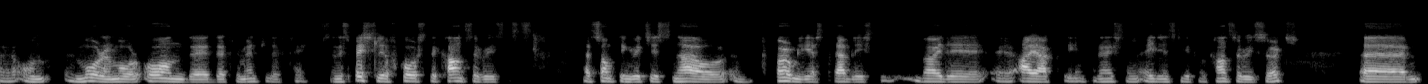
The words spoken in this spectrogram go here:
uh, on more and more on the detrimental effects, and especially, of course, the cancer risks. As something which is now firmly established by the uh, IARC, the International Agency for Cancer Research, um,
